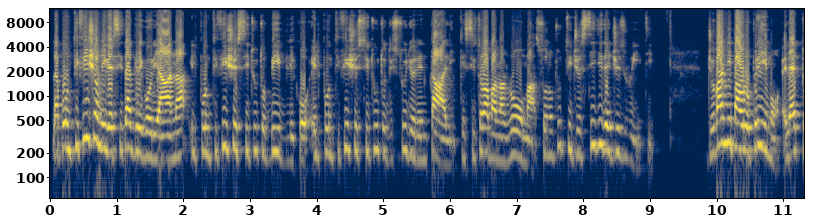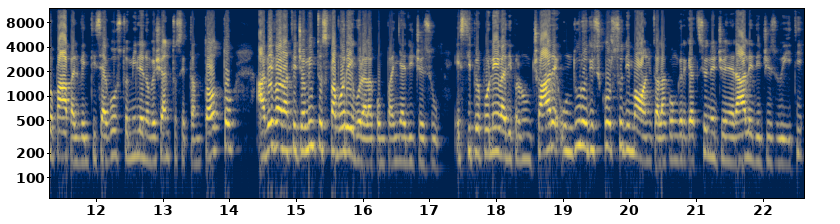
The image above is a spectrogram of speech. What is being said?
La Pontificia Università Gregoriana, il Pontificio Istituto Biblico e il Pontificio Istituto di Studi Orientali, che si trovano a Roma, sono tutti gestiti dai Gesuiti. Giovanni Paolo I, eletto Papa il 26 agosto 1978, aveva un atteggiamento sfavorevole alla Compagnia di Gesù e si proponeva di pronunciare un duro discorso di monito alla Congregazione Generale dei Gesuiti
